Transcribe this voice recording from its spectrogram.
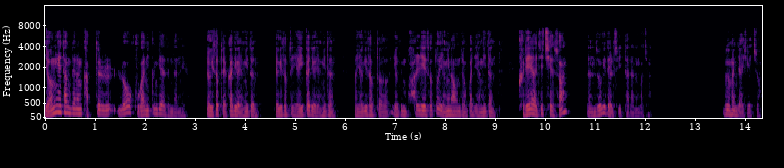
0에 해당되는 값들로 구간이 끊겨야 된다는 얘기예요. 여기서부터 여기까지가 0이든 여기서부터 여기까지가 0이든 뭐 여기서부터 여기 멀리에서 또 0이 나온 점까지 0이든 그래야지 최소한 연속이 될 수 있다는 거죠. 무슨 말인지 아시겠죠?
